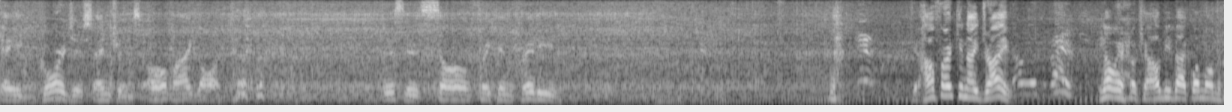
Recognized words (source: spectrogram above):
a gorgeous entrance. Oh my God. this is so freaking pretty. How far can I drive? Nowhere. Okay, I'll be back one moment.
